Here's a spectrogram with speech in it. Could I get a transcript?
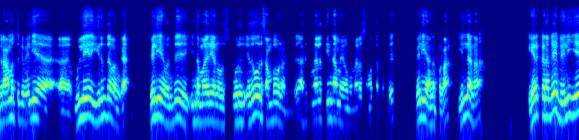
கிராமத்துக்கு வெளியே உள்ளே இருந்தவங்க வெளியே வந்து இந்த மாதிரியான ஒரு ஒரு ஏதோ ஒரு சம்பவம் நடந்து அதுக்கு மேல தீண்டாமை அவங்க மேல சுமத்தப்பட்டு வெளியே அனுப்பலாம். இல்லைன்னா ஏற்கனவே வெளியே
